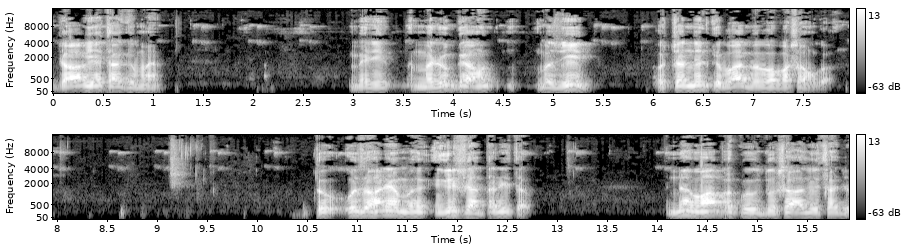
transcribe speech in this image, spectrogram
جواب یہ تھا کہ میں، میری، میں رک گیا ہوں مزید اور چند دن کے بعد میں واپس آؤں گا۔ تو اس زمانے میں انگلش جانتا نہیں تھا۔ نہ وہاں پر کوئی دوسرا آدمی تھا جو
